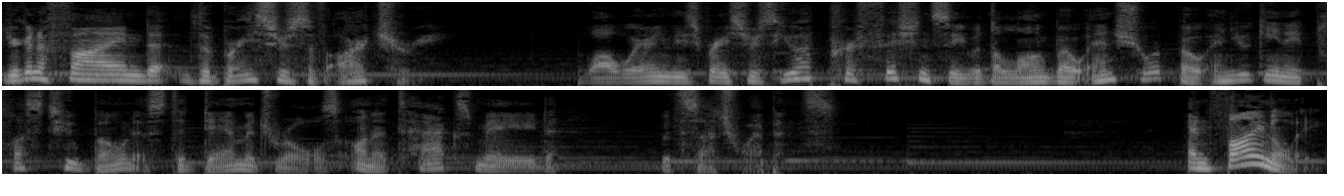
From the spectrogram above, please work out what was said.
You're going to find the bracers of archery. While wearing these bracers, you have proficiency with the longbow and shortbow, and you gain a plus two bonus to damage rolls on attacks made with such weapons. And finally,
